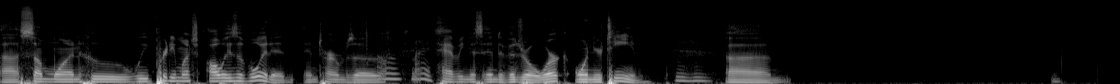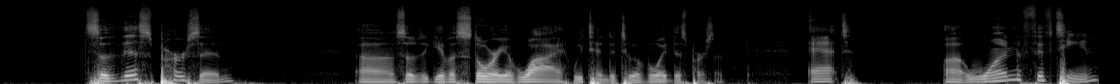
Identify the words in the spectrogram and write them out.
uh, someone who we pretty much always avoided in terms of Oh, nice. having this individual work on your team. mm-hmm. Um, so this person, uh, so to give a story of why we tended to avoid this person, at uh, 1.15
